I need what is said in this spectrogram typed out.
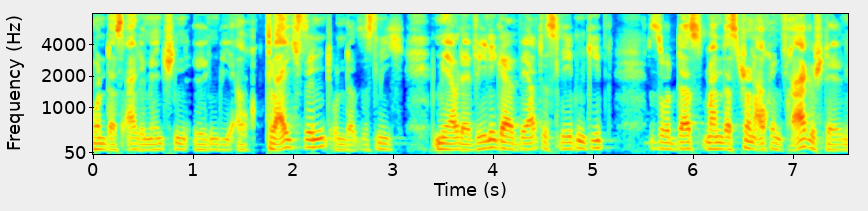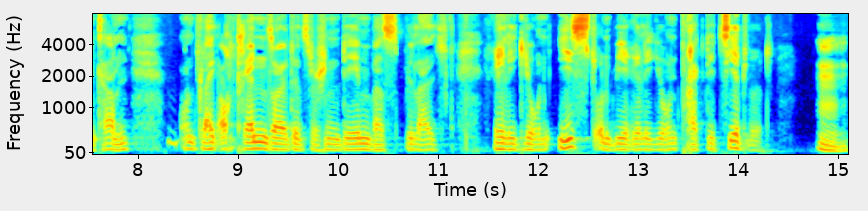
und dass alle Menschen irgendwie auch gleich sind und dass es nicht mehr oder weniger wertes Leben gibt, so dass man das schon auch in Frage stellen kann und vielleicht auch trennen sollte zwischen dem, was vielleicht Religion ist und wie Religion praktiziert wird. Hm.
